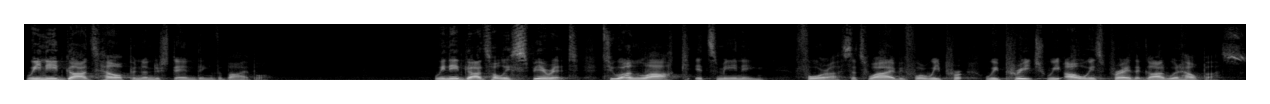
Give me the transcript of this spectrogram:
We need God's help in understanding the Bible. We need God's Holy Spirit to unlock its meaning for us. That's why before we, pr- we preach, we always pray that God would help us.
